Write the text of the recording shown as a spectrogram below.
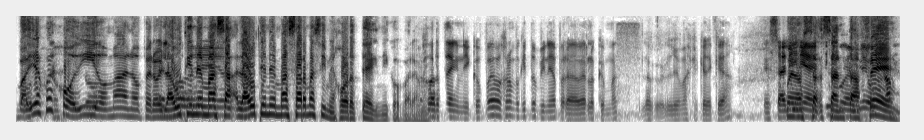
Vallejo es jodido, mano, pero Es la U tiene más, la U tiene más armas y mejor técnico para mí. mejor técnico, puedes bajar un poquito Pineda para ver lo que más, lo, lo más que, que le queda. esa Bueno, línea Sa- Santa Fe,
